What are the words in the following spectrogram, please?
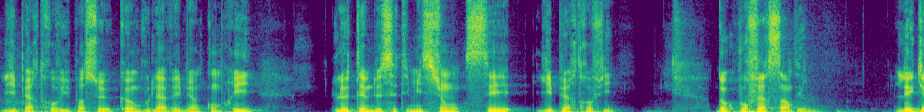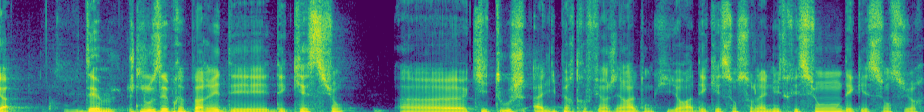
l'hypertrophie, parce que comme vous l'avez bien compris, le thème de cette émission, c'est l'hypertrophie. Donc pour faire simple, Damn. les gars, je nous ai préparé des, des questions euh, qui touchent à l'hypertrophie en général. Donc il y aura des questions sur la nutrition, des questions sur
